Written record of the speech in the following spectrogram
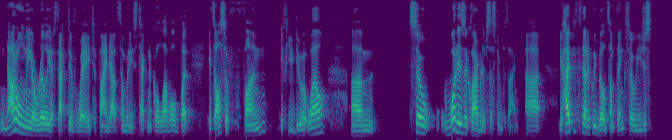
not only a really effective way to find out somebody's technical level, but it's also fun if you do it well. Um, so what is a collaborative system design? Uh, you hypothetically build something, so you just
